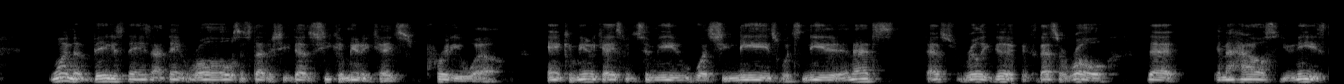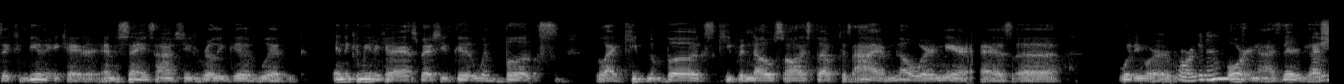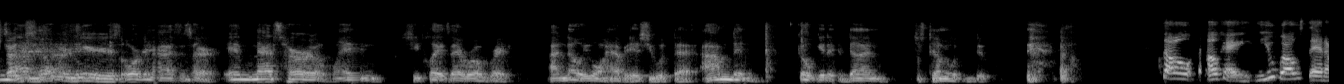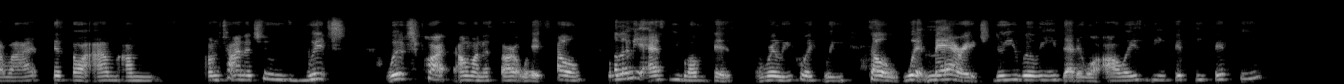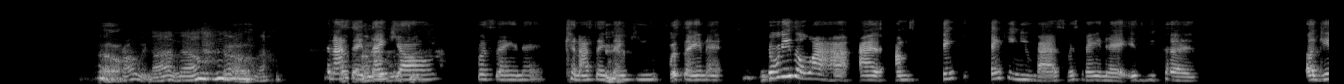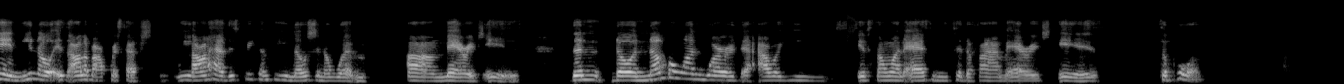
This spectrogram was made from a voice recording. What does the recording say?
one of the biggest things I think roles and stuff that she does, she communicates pretty well and communicates to me what she needs, what's needed, and that's that's really good because that's a role that in the house you need is the communicator. And at the same time, she's really good with in the communicator aspect. She's good with books, like keeping the books, keeping notes, all that stuff. Because I am nowhere near as uh, what do you word? Organized. Organized. There you go. I'm nowhere near as organized as her, and that's her. And she plays that role great. I know you won't have an issue with that. I'm then go get it done. Just tell me what to do. so okay, you both said a lot, and so I'm I'm I'm trying to choose which which part I want to start with. So, well, let me ask you both this really quickly. So, with marriage, do you believe that it will always be 50 50? No. Probably not. No. no. Can I say thank y'all for saying that? Can I say thank you for saying that? The reason why I, I, am think, thanking you guys for saying that is because, again, you know, it's all about perception. We all have this preconceived notion of what um, marriage is the, the number one word that I would use if someone asked me to define marriage is support.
